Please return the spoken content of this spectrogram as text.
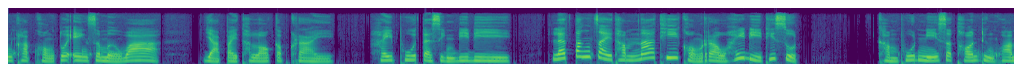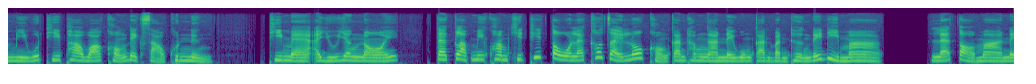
นคลับของตัวเองเสมอว่า อย่าไปทะเลาะกับใคร ให้พูดแต่สิ่งดีๆ และตั้งใจทำหน้าที่ของเราให้ดีที่สุด คำพูดนี้สะท้อนถึงความมีวุฒิภาวะของเด็กสาวคนหนึ่ง ที่แม้อายุยังน้อย แต่กลับมีความคิดที่โตและเข้าใจโลกของการทำงานในวงการบันเทิงได้ดีมาก และต่อมาใน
